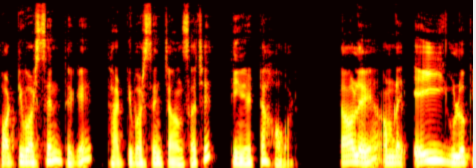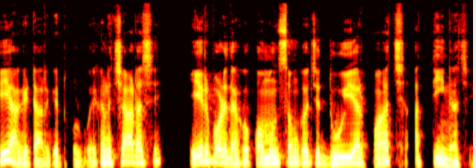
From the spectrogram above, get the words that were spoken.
ফর্টি পার্সেন্ট থেকে থার্টি পার্সেন্ট চান্স আছে তিনেরটা হওয়ার। তাহলে আমরা এইগুলোকেই আগে টার্গেট করব। এখানে চার আছে। এরপরে দেখো কমন সংখ্যা হচ্ছে দুই আর পাঁচ আর তিন আছে।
